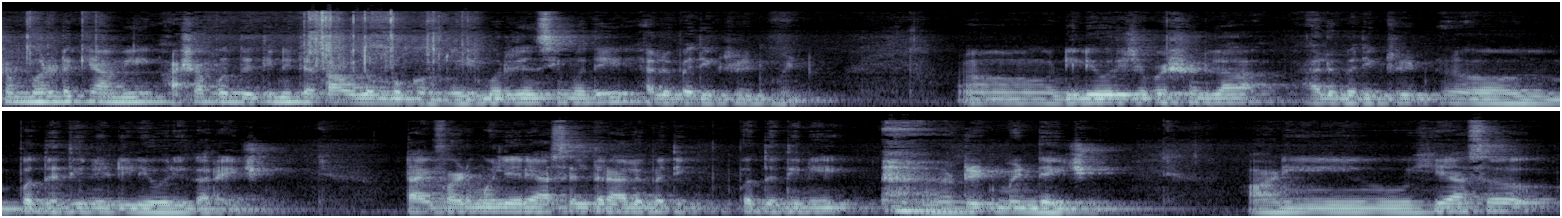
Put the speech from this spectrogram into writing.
शंभर टक्के आम्ही अशा पद्धतीने त्याचा अवलंब करतो इमर्जन्सीमध्ये ॲलोपॅथिक ट्रीटमेंट डिलिव्हरीच्या पेशंटला ॲलोपॅथिक ट्रीट पद्धतीने डिलिव्हरी करायची. टायफॉईड मलेरिया असेल तर ॲलोपॅथिक पद्धतीने ट्रीटमेंट द्यायची. आणि हे असं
